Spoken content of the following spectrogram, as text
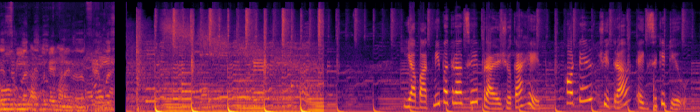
हो मी असलं काही म्हणायचं. या बातमीपत्राचे प्रायोजक आहेत हॉटेल चित्रा एक्झिक्युटिव्ह.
